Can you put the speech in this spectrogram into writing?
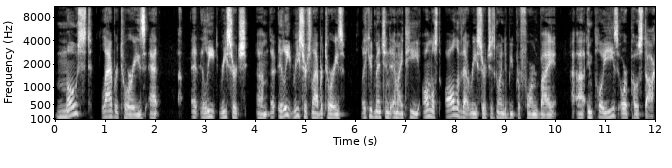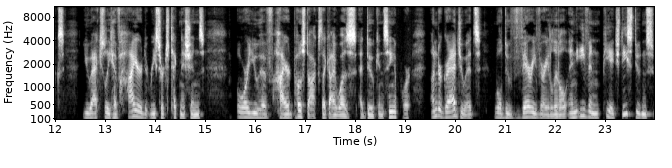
Most laboratories at at elite research um, elite research laboratories, like you'd mentioned MIT, almost all of that research is going to be performed by uh, employees or postdocs. You actually have hired research technicians or you have hired postdocs like I was at Duke in Singapore. Undergraduates will do very, very little, and even PhD students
